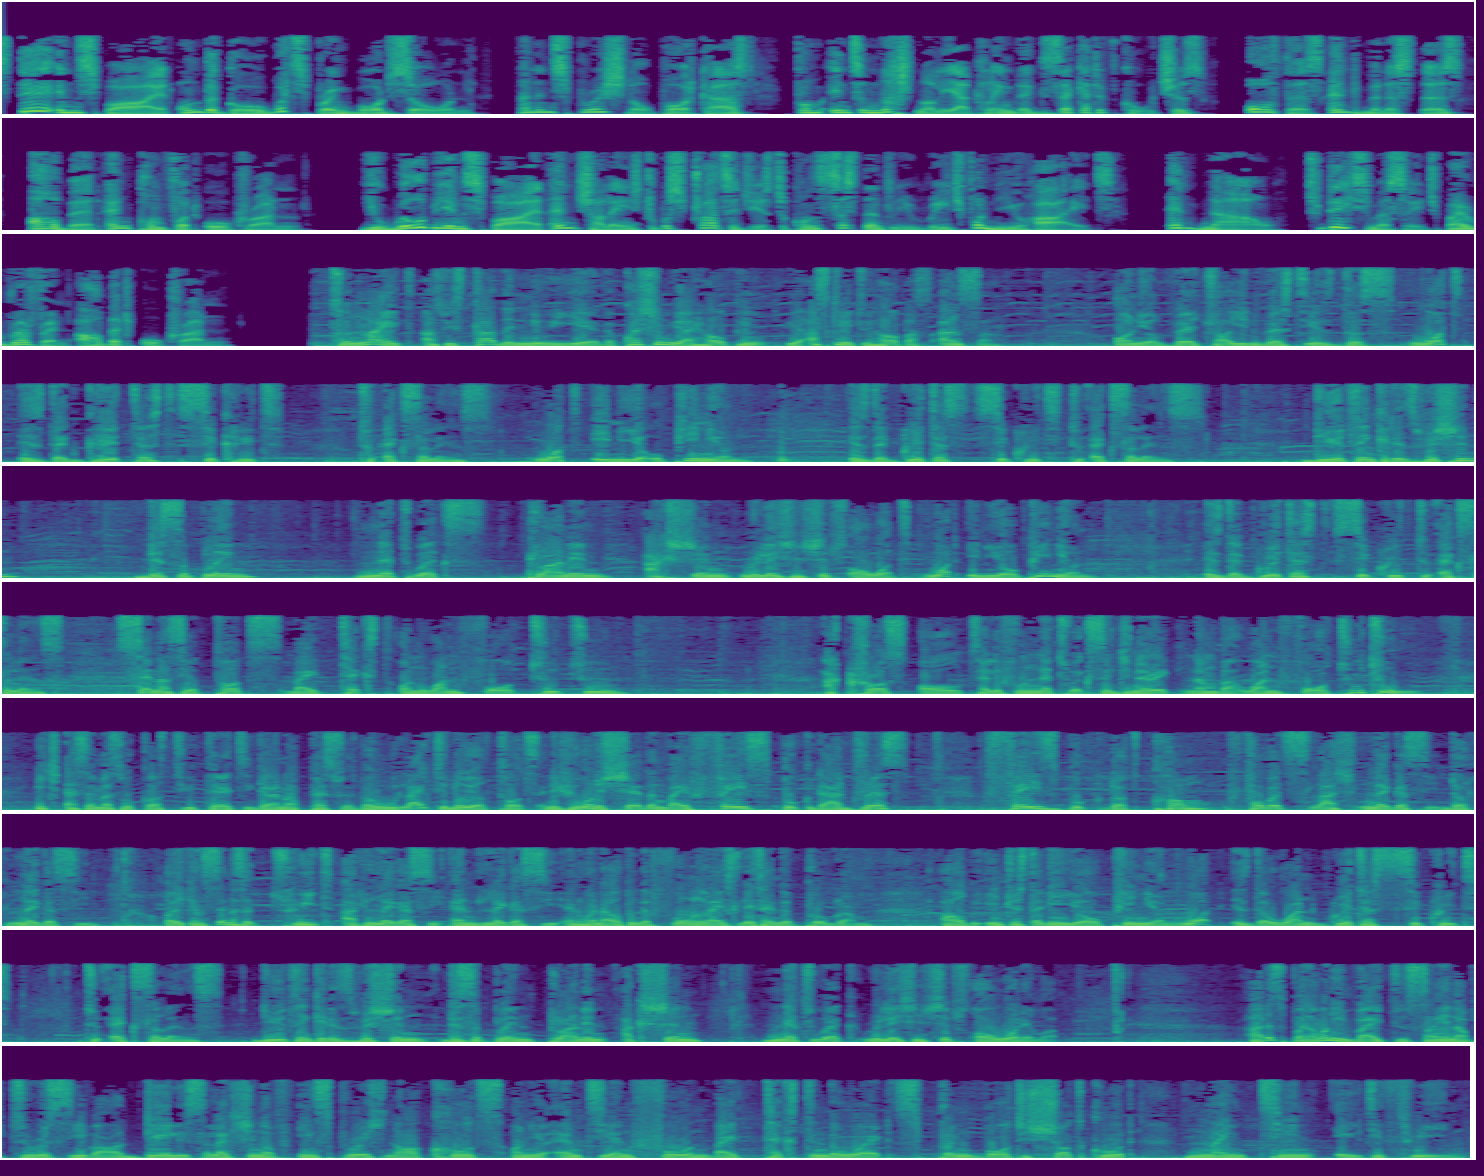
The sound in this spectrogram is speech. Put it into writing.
Stay inspired on the go with Springboard Zone, an inspirational podcast from internationally acclaimed executive coaches, authors and ministers Albert and Comfort Ocran. You will be inspired and challenged with strategies to consistently reach for new heights. And now, today's message by Reverend Albert Ocran. Tonight, as we start the new year, the question we are helping, we are asking you to help us answer on your virtual university is this. What is the greatest secret to excellence? What, in your opinion, is the greatest secret to excellence? Do you think it is vision, discipline, networks, planning, action, relationships, or what? What, in your opinion, is the greatest secret to excellence? Send us your thoughts by text on 1422 across all telephone networks. A generic number 1422. Each SMS will cost you 30 Ghana pesewas. But we would like to know your thoughts. And if you want to share them by Facebook, the address facebook.com forward slash legacy dot legacy. Or you can send us a tweet at legacy and legacy. And when I open the phone lines later in the program, I'll be interested in your opinion. What is the one greatest secret to excellence? Do you think it is vision, discipline, planning, action, network, relationships, or whatever? At this point, I want to invite you to sign up to receive our daily selection of inspirational quotes on your MTN phone by texting the word Springboard to short code 1983.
